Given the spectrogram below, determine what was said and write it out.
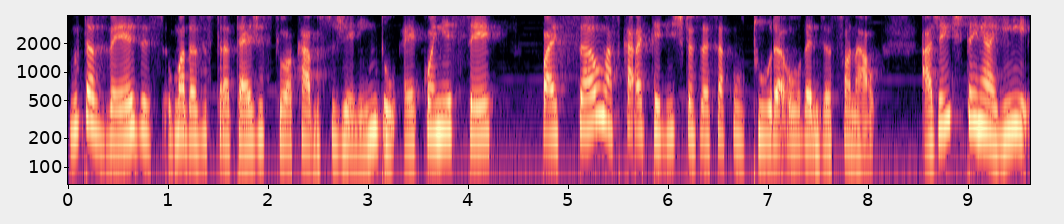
muitas vezes, uma das estratégias que eu acabo sugerindo é conhecer quais são as características dessa cultura organizacional. A gente tem aí,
